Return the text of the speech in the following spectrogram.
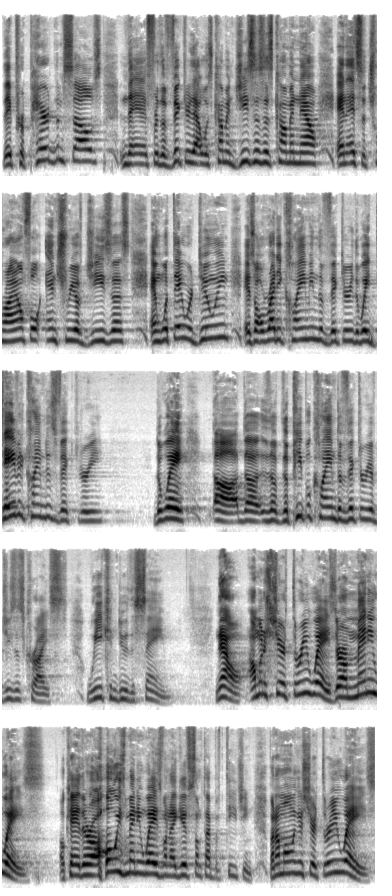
They prepared themselves for the victory that was coming. Jesus is coming now, and it's a triumphal entry of Jesus. And what they were doing is already claiming the victory, the way David claimed his victory, the way uh, the, the, the people claimed the victory of Jesus Christ. We can do the same. Now, I'm going to share three ways. There are many ways okay? There are always many ways when I give some type of teaching, but I'm only gonna share three ways,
